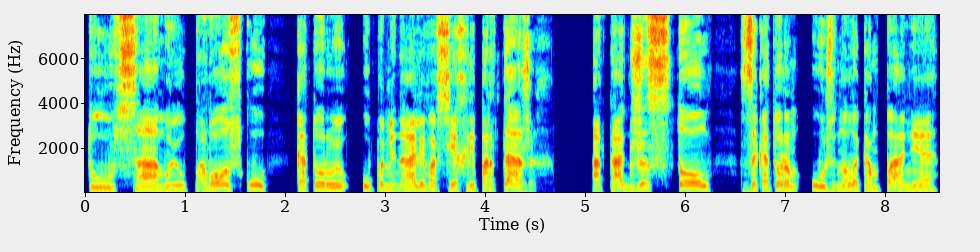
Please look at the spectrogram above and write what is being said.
ту самую повозку, которую упоминали во всех репортажах, а также стол, за которым ужинала компания,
